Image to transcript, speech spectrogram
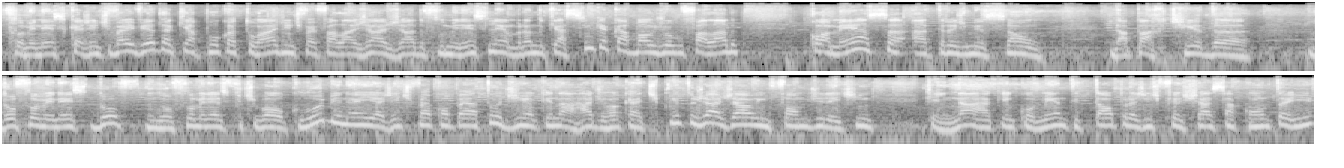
Fluminense que a gente vai ver daqui a pouco atuar, a gente vai falar já já do Fluminense, lembrando que assim que acabar o jogo falado, começa a transmissão da partida do Fluminense, do, do, Fluminense Futebol Clube, né? E a gente vai acompanhar tudinho aqui na Rádio Rocket Pinto. Já já eu informo direitinho quem narra, quem comenta e tal, pra gente fechar essa conta aí.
